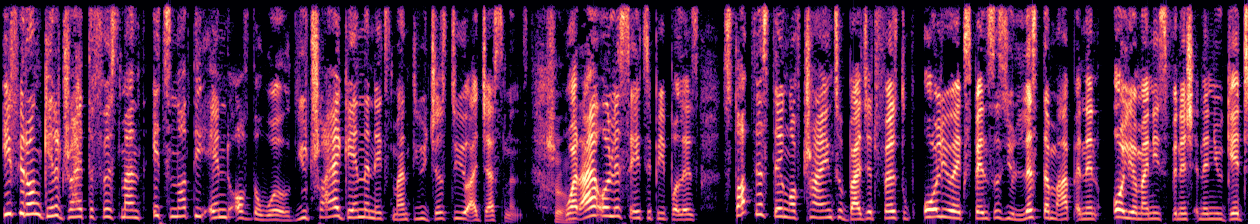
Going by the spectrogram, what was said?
If you don't get it right the first month, it's not the end of the world. You try again the next month, you just do your adjustments. Sure. What I always say to people is stop this thing of trying to budget first all your expenses, you list them up, and then all your money is finished, and then you get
